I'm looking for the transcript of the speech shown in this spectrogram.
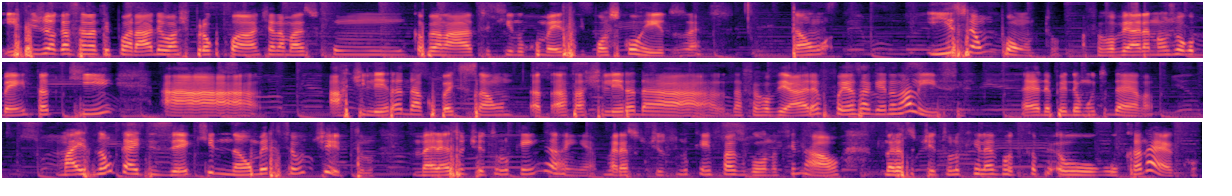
E se jogasse na temporada, eu acho preocupante, ainda mais com um campeonato que no começo de pontos corridos, né? Então, isso é um ponto. A Ferroviária não jogou bem, tanto que a, A artilheira da competição, a, a artilheira da, da Ferroviária foi a zagueira Analice. Né? Dependeu muito dela. Mas não quer dizer que não mereceu o título. Merece o título quem ganha. Merece o título quem faz gol na final. Merece o título quem levanta o, o caneco.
